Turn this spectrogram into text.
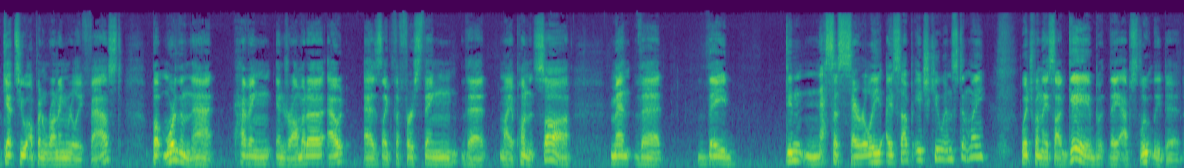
gets you up and running really fast. But more than that, having Andromeda out as like the first thing that my opponent saw meant that they didn't necessarily ice up HQ instantly, which when they saw Gabe, they absolutely did.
